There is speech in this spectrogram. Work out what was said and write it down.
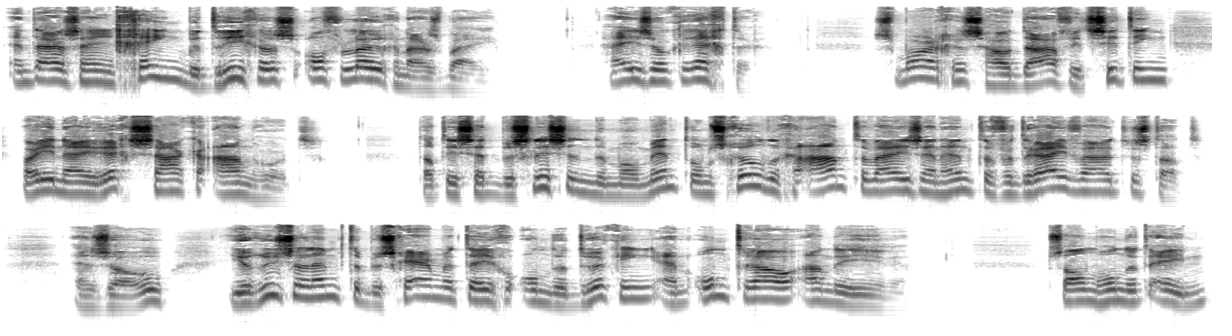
En daar zijn geen bedriegers of leugenaars bij. Hij is ook rechter. S'morgens houdt David zitting waarin hij rechtszaken aanhoort. Dat is het beslissende moment om schuldigen aan te wijzen en hen te verdrijven uit de stad. En zo Jeruzalem te beschermen tegen onderdrukking en ontrouw aan de Here. Psalm 101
